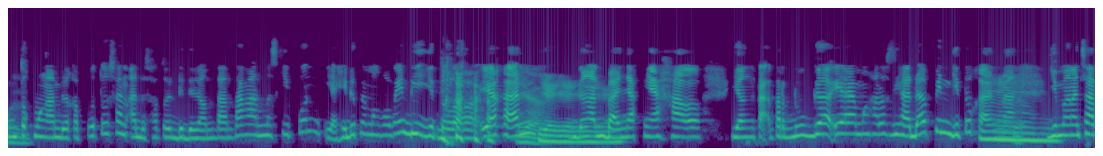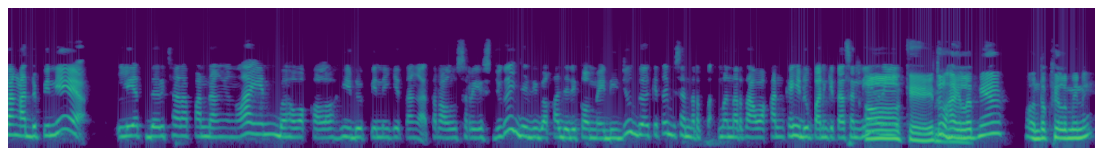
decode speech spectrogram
Hmm. untuk mengambil keputusan ada satu di dalam tantangan meskipun ya hidup memang komedi gitu loh ya kan Iya. Iya, iya, dengan iya. banyaknya hal yang tak terduga ya emang harus dihadapin gitu kan nah Hmm. gimana cara ngadepinnya ya lihat dari cara pandang yang lain bahwa kalau hidup ini kita nggak terlalu serius juga jadi bakal jadi komedi juga kita bisa nerta- menertawakan kehidupan kita sendiri Oke, itu Hmm. highlightnya untuk film ini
